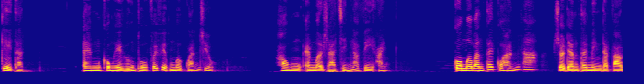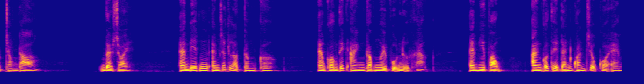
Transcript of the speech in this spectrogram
Kỳ thật, em không hề hứng thú với việc mở quán rượu. Hồng em mở ra chính là vì anh. Cô mở bàn tay của hắn ra, rồi đem tay mình đặt vào trong đó. Được rồi, em biết em rất là tâm cơ. Em không thích anh gặp người phụ nữ khác. Em hy vọng anh có thể đánh quán rượu của em,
